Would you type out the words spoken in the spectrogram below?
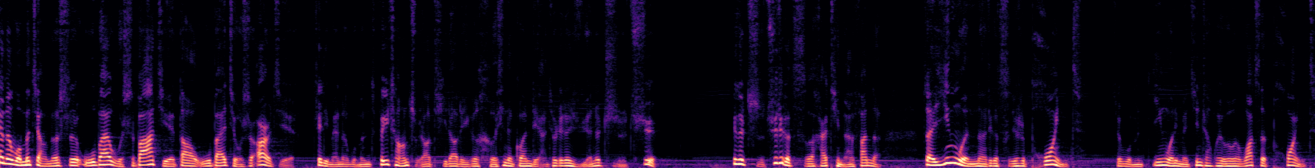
今天呢，我们讲的是五百五十八节到五百九十二节，这里面呢，我们非常主要提到的一个核心的观点，就是这个语言的旨趣。这个旨趣这个词还挺难翻的，在英文呢，这个词就是 point，就我们英文里面经常会问 What's the point？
